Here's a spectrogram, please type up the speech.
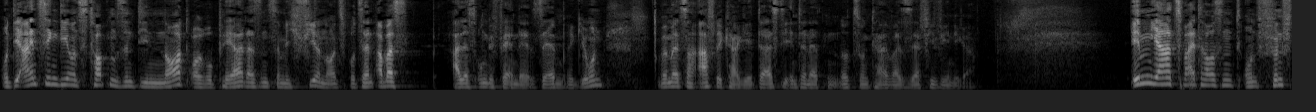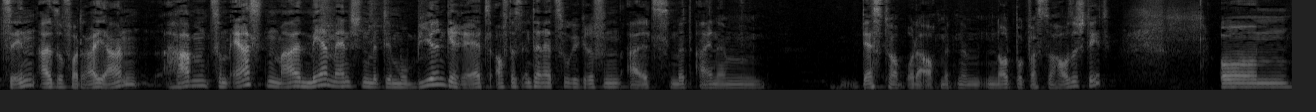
Und die einzigen, die uns toppen, sind die Nordeuropäer, da sind es nämlich 94 Prozent, aber es alles ungefähr in derselben Region. Wenn man jetzt nach Afrika geht, da ist die Internetnutzung teilweise sehr viel weniger. Im Jahr 2015, also vor drei Jahren, haben zum ersten Mal mehr Menschen mit dem mobilen Gerät auf das Internet zugegriffen als mit einem Desktop oder auch mit einem Notebook, was zu Hause steht. Um,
